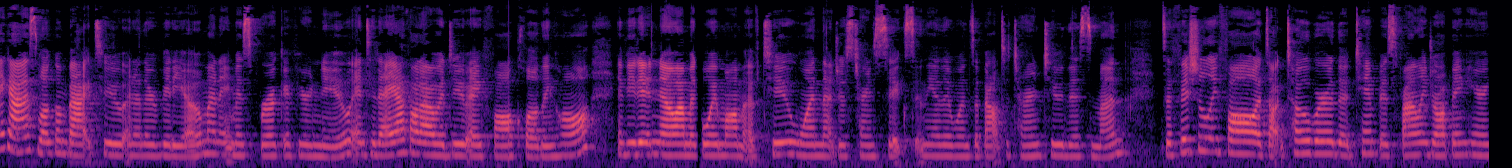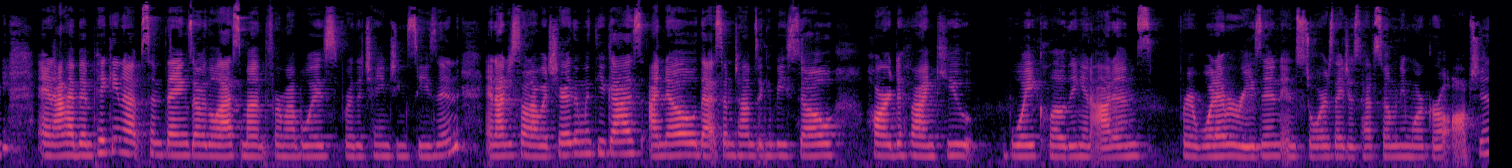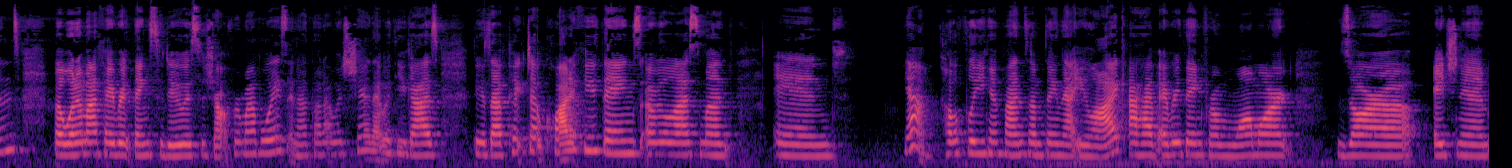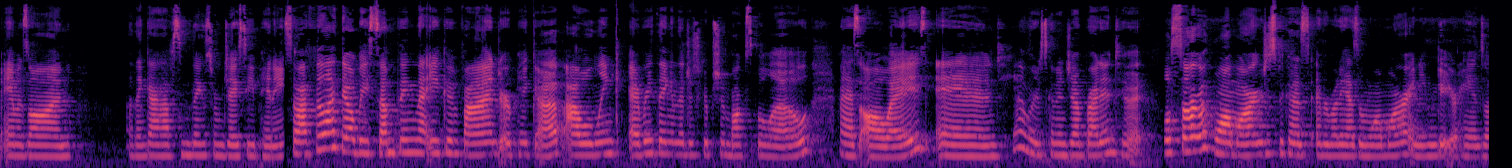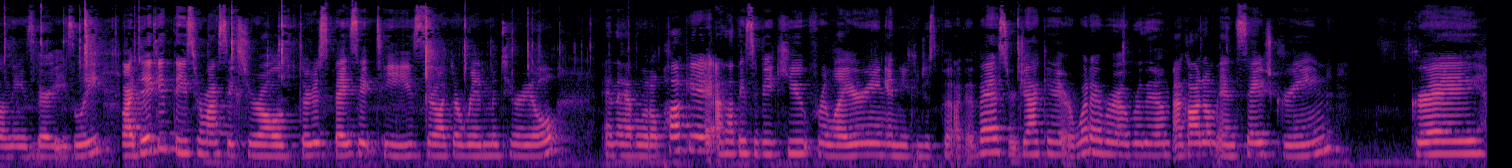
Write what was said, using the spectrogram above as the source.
Hey guys, welcome back to another video. My name is Brooke if you're new, and today I thought I would do a fall clothing haul. If you didn't know, I'm a boy mom of two, one that just turned six and the other one's about to turn two this month. It's officially fall, it's October, the temp is finally dropping here, and I have been picking up some things over the last month for my boys for the changing season, and I just thought I would share them with you guys. I know that sometimes it can be so hard to find cute boy clothing and items for whatever reason in stores they just have so many more girl options. But one of my favorite things to do is to shop for my boys and i thought i would share that with you guys because i've picked up quite a few things over the last month and yeah hopefully you can find something that you like. I have everything from walmart zara h&m amazon I think I have some things from JCPenney. So I feel like there'll be something that you can find or pick up. I will link everything in the description box below as always. And yeah, we're just gonna jump right into it. We'll start with Walmart just because everybody has a Walmart and you can get your hands on these very easily. I did get these for my six-year-old. They're just basic tees. They're like a rib material and they have a little pocket. I thought these would be cute for layering and you can just put like a vest or jacket or whatever over them. I got them in sage green, gray,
